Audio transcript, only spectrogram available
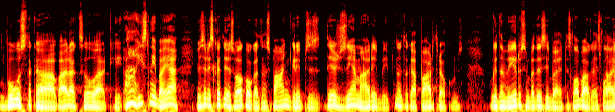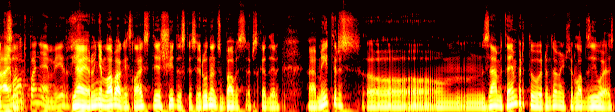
Būs tā kā vairāk cilvēki. Ah, īstenībā, jā, jūs arī skatījāties vēl kaut kādas no spāņu gripas. Tieši ziemā arī bija nu, tā pārtraukums. Un, kad tam vīrusam patiesībā ir tas labākais laiks. ir- Taimautu paņēma vīrusu. Jā, jā, viņam labākais laiks ir tieši šis, kas ir rudens un pavasaris, kad ir uh, mitrs, uh, zema temperatūra, un tad viņš tur labi dzīvojas.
